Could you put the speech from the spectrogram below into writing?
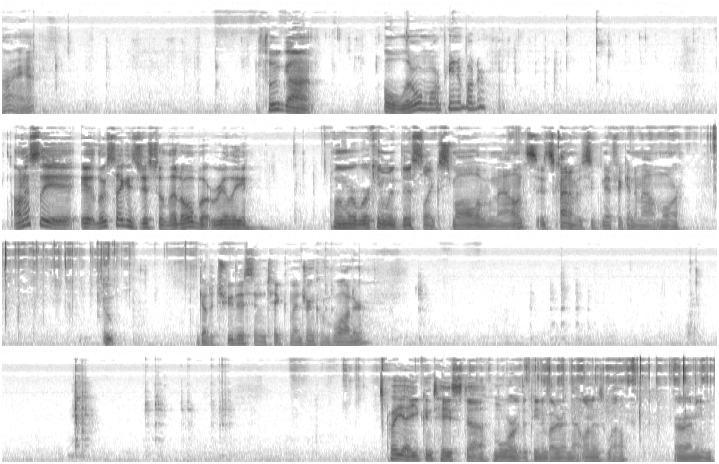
All right. So we got a little more peanut butter. Honestly, it, it, looks like it's just a little, but really, when we're working with this like small of amounts, it's kind of a significant amount more. Oop. Got to chew this and take my drink of water. But yeah, you can taste uh, more of the peanut butter in that one as well. Or, I mean,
